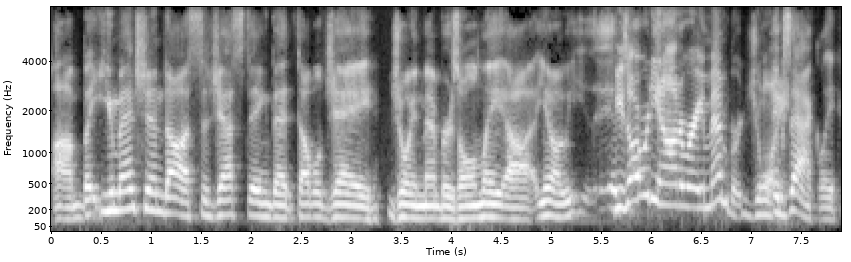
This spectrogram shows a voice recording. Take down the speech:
Um, but you mentioned uh, suggesting that Double J join members only. Uh, you know, He's already an honorary member. Join exactly.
